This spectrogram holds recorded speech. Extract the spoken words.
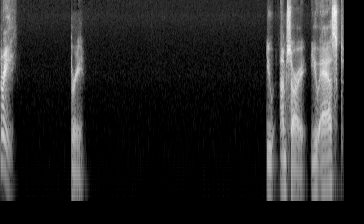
Three. Three. You, I'm sorry, you asked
